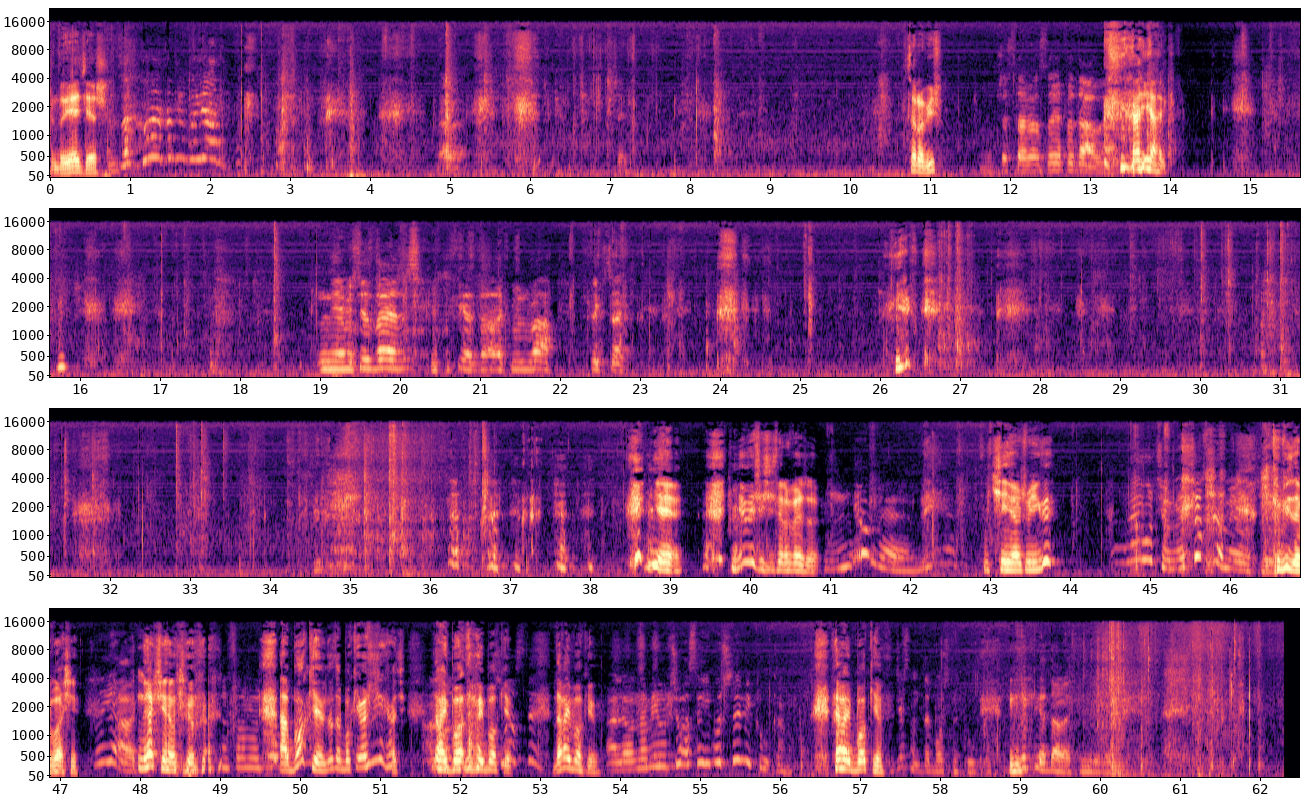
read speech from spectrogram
Dojedziesz. Za chuj to mnie dojadę. Dobra. Co robisz? Przestawiam sobie pedały. A jak? Nie, mi się zdaje, że się pierdolę, kurwa. w Tych trzech. Nie. Nie umiesz jeździć na rowerze. Nie umiem. Nikt się nie nauczył nigdy? Nauczył mnie, siostra mnie uczyła. To widzę właśnie. No jak? No jak się nauczył? Siostra mnie uczyła. A bokiem, no to bokiem masz jechać. Ale Dawaj, ona bo, mnie dawaj uczyła bokiem. z tym. Dawaj bokiem. Ale ona mnie uczyła z tymi bocznymi kółkami. Dawaj bokiem. Gdzie są te boczne kółka? Wypierdalać tym rowerem.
